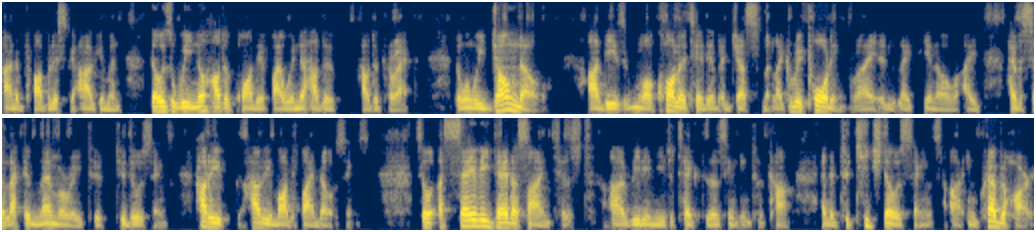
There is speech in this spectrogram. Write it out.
kind of probabilistic argument. Those we know how to quantify, we know how to how to correct. The one we don't know are these more qualitative adjustment, like reporting, right? Like you know, I have a selective memory to to do things. How do you how do you modify those things? So a savvy data scientist uh, really need to take those things into account, and to teach those things are incredibly hard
